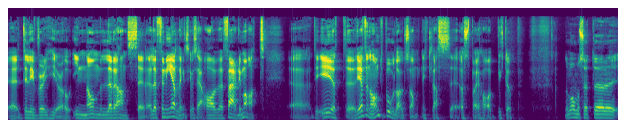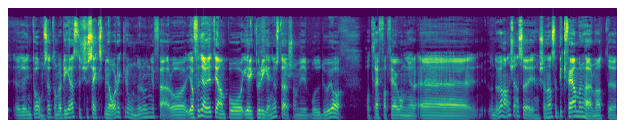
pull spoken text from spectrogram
eh, Delivery Hero, inom leveranser, eller förmedling ska vi säga, av färdigmat. Eh, det är ett, det är ett enormt bolag som Niklas Östberg har byggt upp. De omsätter, eller inte omsätter, de värderas till 26 miljarder kronor ungefär. Och jag funderar lite grann på Erik Burenius där som vi, både du och jag har träffat flera gånger. Eh, undrar hur han känner sig? Känner han sig bekväm med det här med att, eh,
